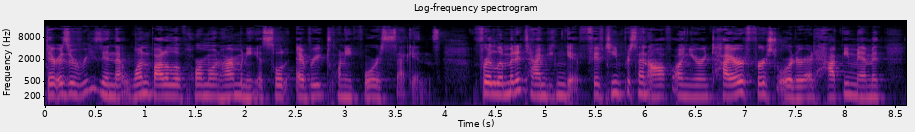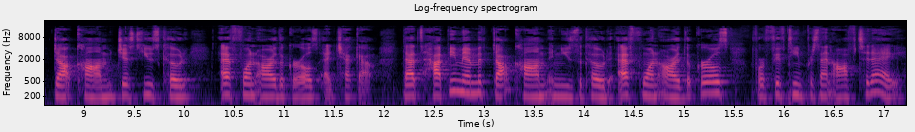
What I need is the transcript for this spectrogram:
There is a reason that one bottle of Hormone Harmony is sold every 24 seconds. For a limited time, you can get 15% off on your entire first order at happymammoth.com. Just use code F1R the girls at checkout. That's happymammoth.com and use the code F1R the girls for 15% off today.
